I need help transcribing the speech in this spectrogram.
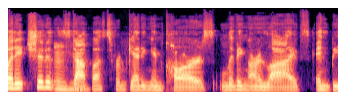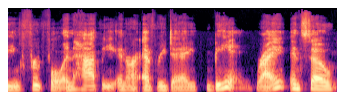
but it shouldn't Mhm. stop us from getting in cars, living our lives, and being fruitful and happy in our everyday being, right? And so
